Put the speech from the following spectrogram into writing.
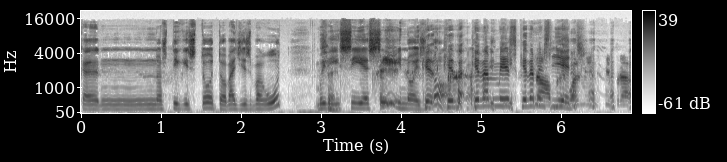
que no estiguis tot o vagis begut, vull sí. dir, sí és sí, sí i no és queda, no. Queda, queda més, queda no, més lleig. sempre,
